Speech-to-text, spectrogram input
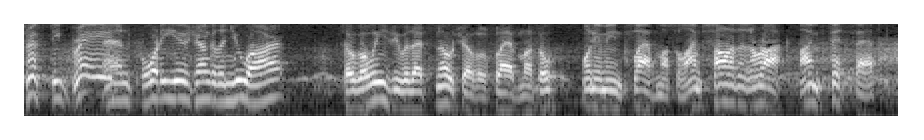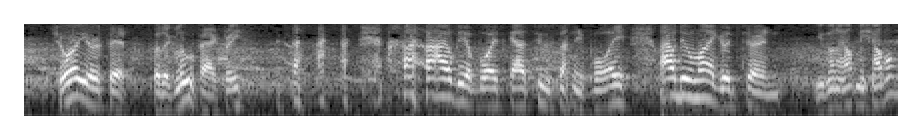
thrifty, brave. And 40 years younger than you are. So go easy with that snow shovel, flab muscle. What do you mean, flab muscle? I'm solid as a rock. I'm fit, Fat. Sure you're fit for the glue factory. I'll be a Boy Scout too, sonny boy. I'll do my good turn. You gonna help me shovel?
